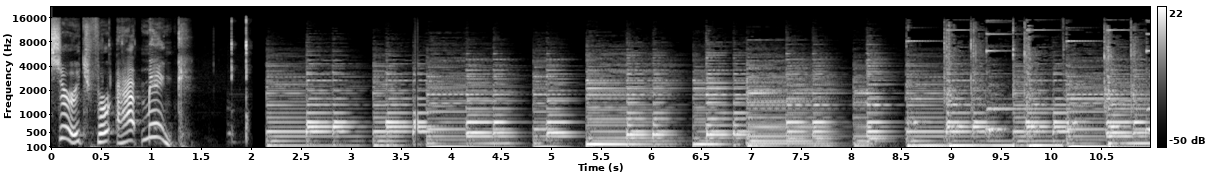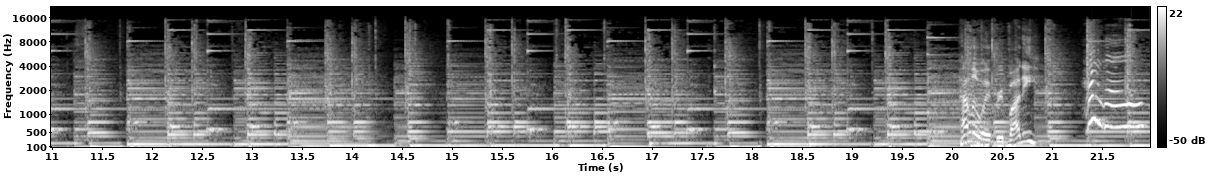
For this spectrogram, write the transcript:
Search for App Mink. Hello, everybody. Hello!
